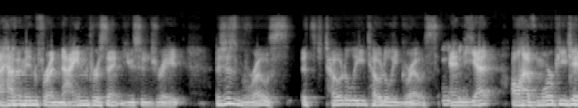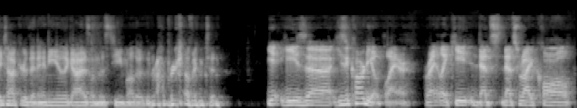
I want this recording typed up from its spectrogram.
I have him in for a 9% usage rate. It's just gross. It's totally, totally gross. Mm-hmm. And yet I'll have more PJ Tucker than any of the guys on this team other than Robert Covington. Yeah, he's a he's a cardio player, right? Like he that's that's what I call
